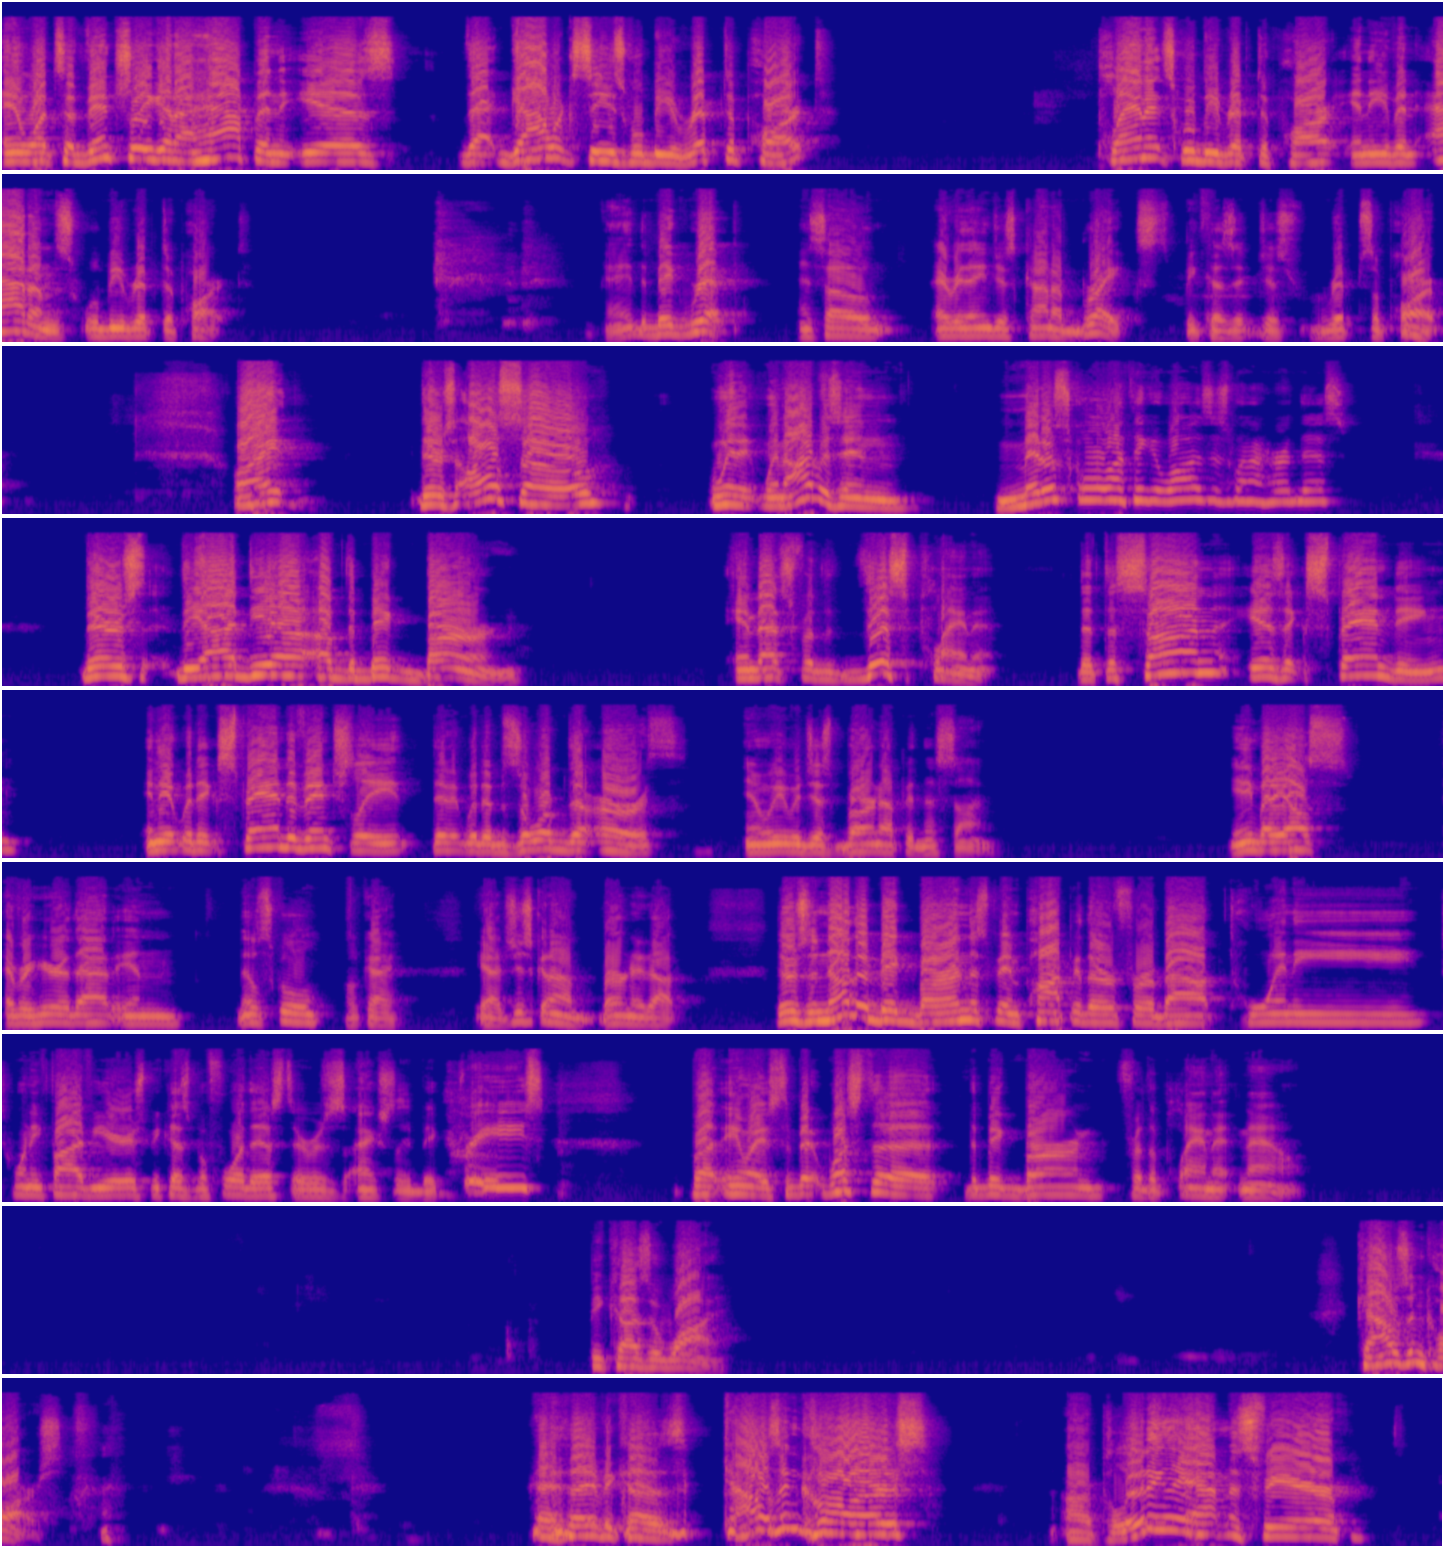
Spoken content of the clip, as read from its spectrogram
And what's eventually going to happen is that galaxies will be ripped apart, planets will be ripped apart, and even atoms will be ripped apart. Okay, the big rip. And so everything just kind of breaks because it just rips apart. All right. There's also when it, when I was in middle school, I think it was, is when I heard this. There's the idea of the big burn and that's for this planet. That the sun is expanding and it would expand eventually, that it would absorb the earth and we would just burn up in the sun. Anybody else ever hear that in middle school? Okay. Yeah, it's just going to burn it up. There's another big burn that's been popular for about 20, 25 years because before this there was actually a big freeze but anyways, the bit, what's the, the big burn for the planet now? Because of why? Cows and cars. because cows and cars are polluting the atmosphere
